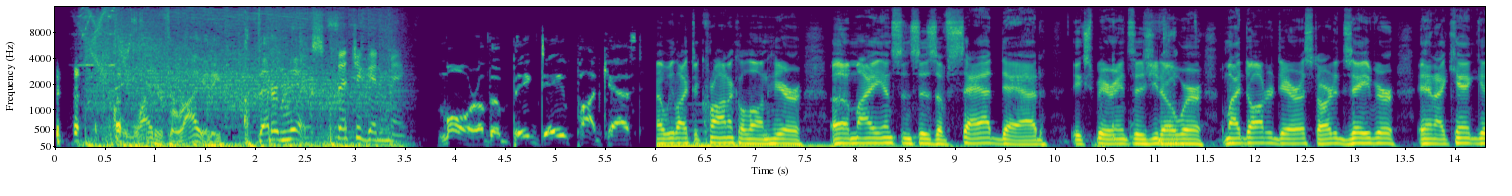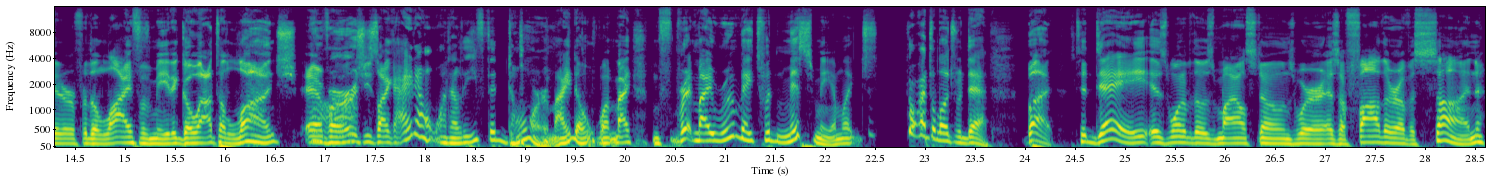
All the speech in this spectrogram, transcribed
A wider variety, a better mix. Such a good mix. More of the Big Dave Podcast. Uh, we like to chronicle on here uh, my instances of sad dad experiences, you know, where my daughter Dara started Xavier and I can't get her for the life of me to go out to lunch ever. She's like, I don't want to leave the dorm. I don't want my my roommates would miss me. I'm like, just go out to lunch with dad. But today is one of those milestones where, as a father of a son,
